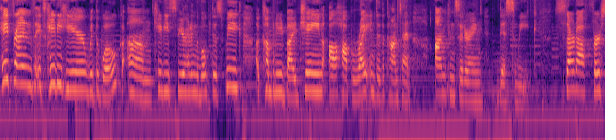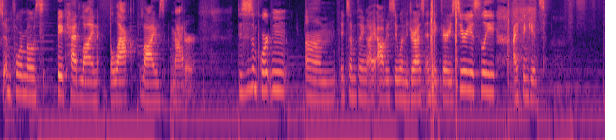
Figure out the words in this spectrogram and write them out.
Hey friends, it's Katie here with The Woke. Um, Katie's spearheading The Woke this week, accompanied by Jane. I'll hop right into the content I'm considering this week. Start off first and foremost, big headline Black Lives Matter. This is important. Um, it's something I obviously want to address and take very seriously. I think it's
